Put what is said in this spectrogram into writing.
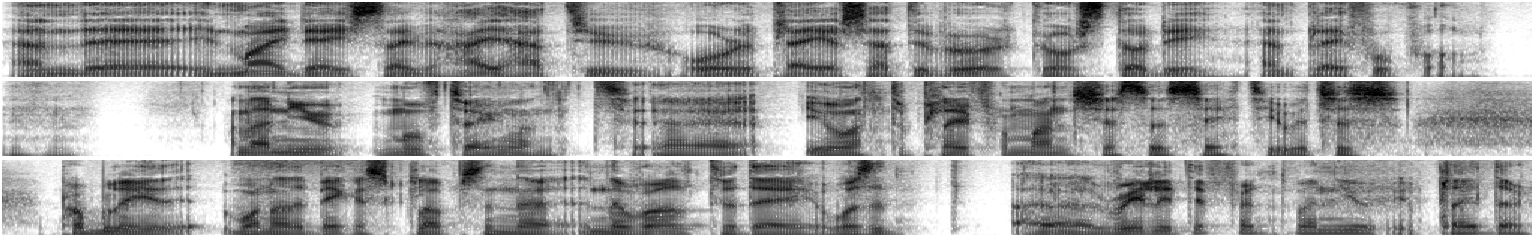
And uh, in my days, I, I had to, or the players had to work or study and play football. And then you moved to England. Uh, you went to play for Manchester City, which is probably one of the biggest clubs in the in the world today. Was it uh, really different when you, played there?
